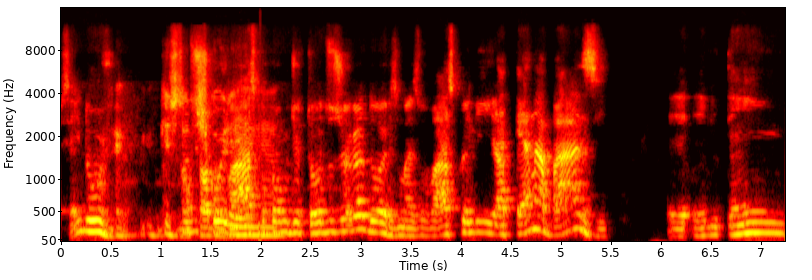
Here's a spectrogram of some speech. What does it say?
sem dúvida. É questão Não de do Vasco, né? como de todos os jogadores. Mas o Vasco, ele até na base, é, ele tem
